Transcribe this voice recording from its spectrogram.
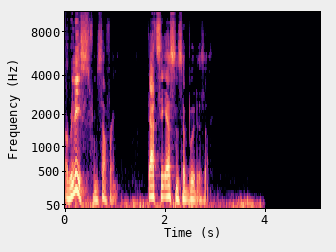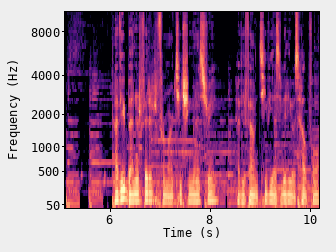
a release from suffering. That's the essence of Buddhism. Have you benefited from our teaching ministry? Have you found TVS videos helpful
